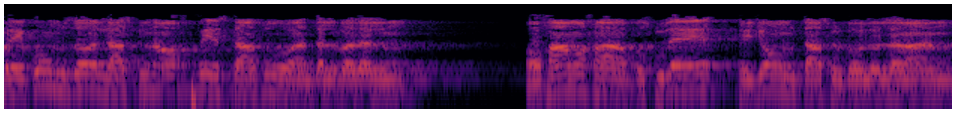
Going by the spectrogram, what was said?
پریکوم زو لاسونا اخبی استاسو دل بدل. او خامخا پسولے حجوم تاسو ٹولو لرام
